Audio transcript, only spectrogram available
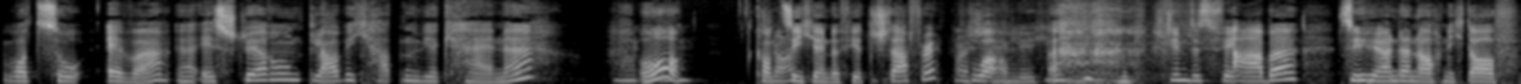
whatsoever. Ja, Essstörung, glaube ich, hatten wir keine. Mhm. Oh, kommt Schon? sicher in der vierten Staffel. Wahrscheinlich. Wow. Stimmt, das fehlt. Aber sie hören dann auch nicht auf.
